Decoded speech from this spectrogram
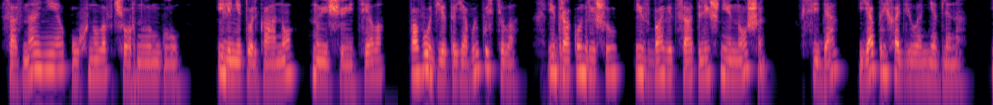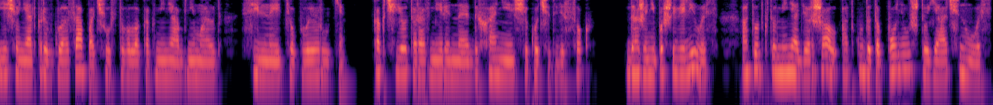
сознание ухнуло в черную мглу. Или не только оно, но еще и тело. Поводья-то я выпустила, и дракон решил избавиться от лишней ноши. В себя я приходила медленно. Еще не открыв глаза, почувствовала, как меня обнимают сильные теплые руки, как чье-то размеренное дыхание щекочет висок. Даже не пошевелилась, а тот, кто меня держал, откуда-то понял, что я очнулась,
